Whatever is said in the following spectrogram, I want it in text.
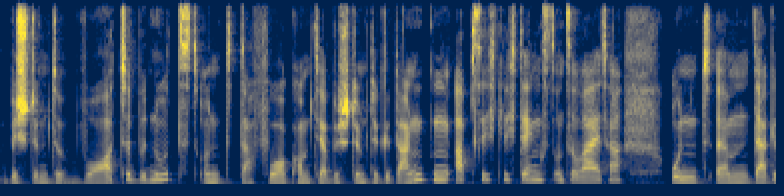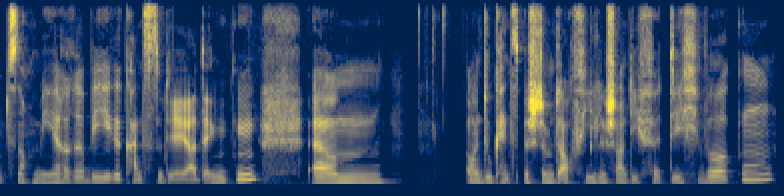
bestimmte Worte benutzt und davor kommt ja bestimmte Gedanken absichtlich denkst und so weiter. Und ähm, da gibt es noch mehrere Wege, kannst du dir ja denken. Ähm, und du kennst bestimmt auch viele schon, die für dich wirken.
